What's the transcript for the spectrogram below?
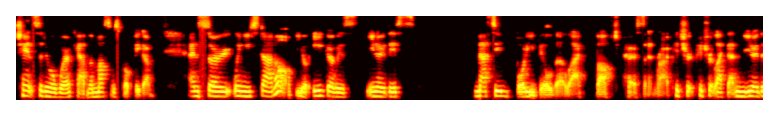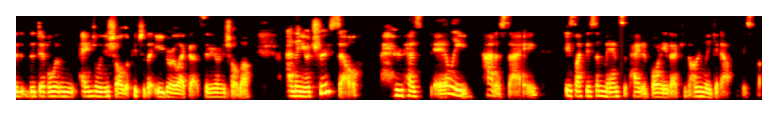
chance to do a workout, the muscles got bigger. And so when you start off, your ego is, you know, this massive bodybuilder, like buffed person, right? Picture it, picture it like that. And, you know, the, the devil and angel on your shoulder, picture the ego like that sitting on your shoulder. And then your true self, who has barely had a say, is like this emancipated body that can only get out the whisper.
